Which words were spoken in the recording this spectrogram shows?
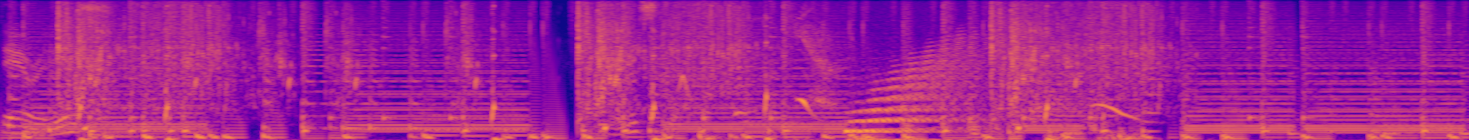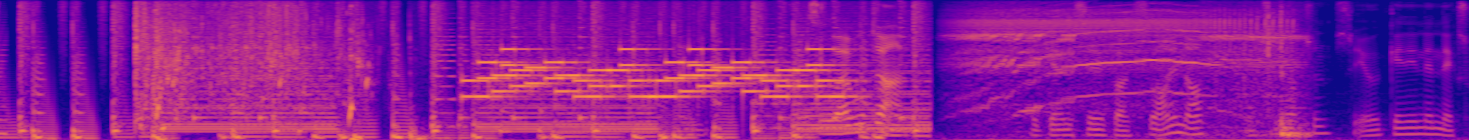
There it is. Again, if I'm signing off. Thanks for watching. See you again in the next one.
